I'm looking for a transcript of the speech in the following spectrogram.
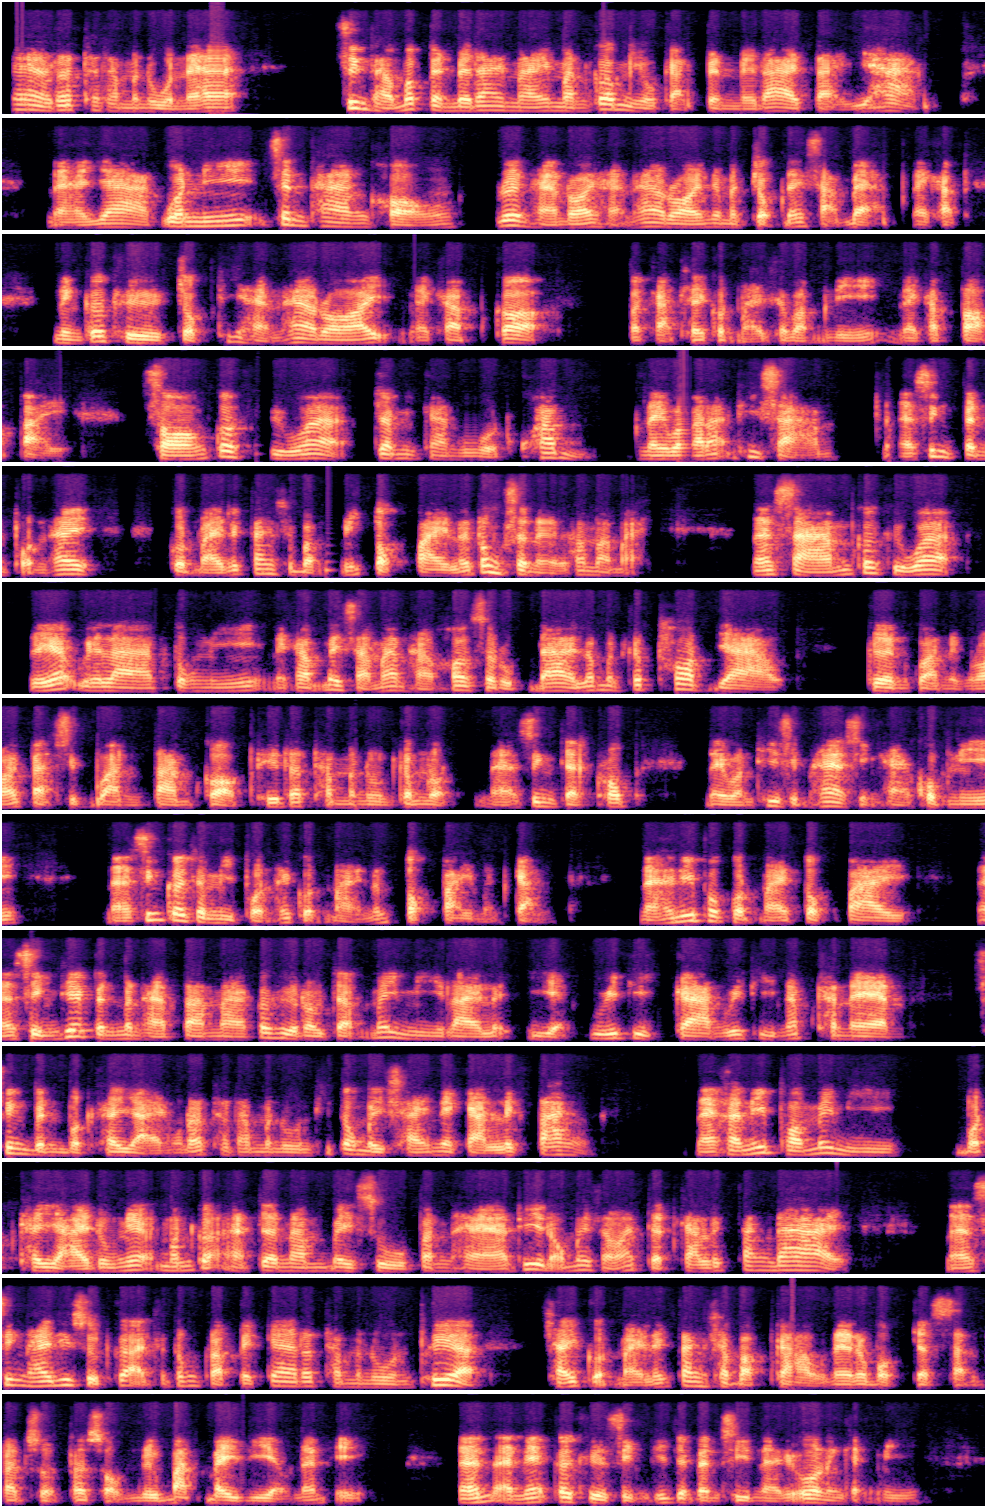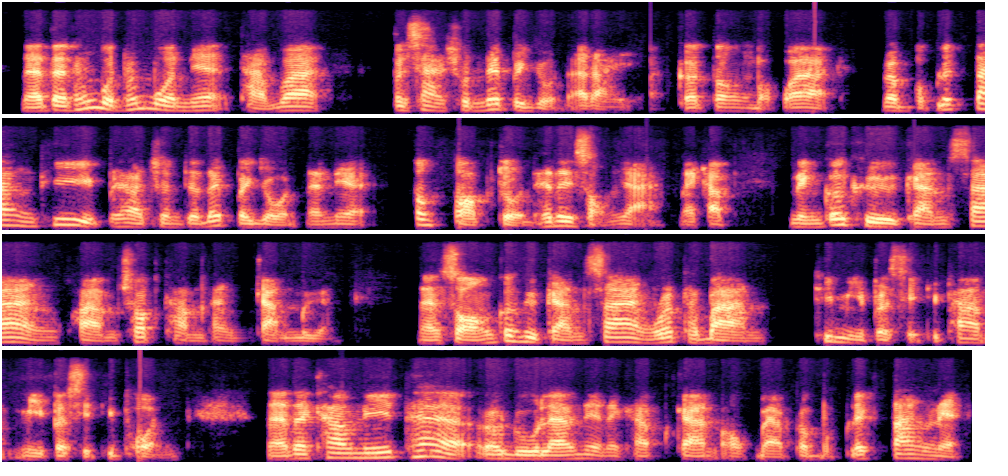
แก้รัฐธรรมนูญนะฮะซึ่งถามว่าเป็นไปได้ไหมมันก็มีโอกาสเป็นไปได้แต่ยาก นะยากวันนี้เส้นทางของเรื่องหารร้อยหารห้าร้อยเนี่ยมันจบได้สามแบบนะครับหนึ่งก็คือจบที่หารห้าร้อยนะครับก็ประกาศใช้กฎหมายฉบับนี้นะครับต่อไปสองก็คือว่าจะมีการโหวตคว่ำในวาระที่สามนะซึ่งเป็นผลให้กฎหมายเลือกตั้งฉบับนี้ตกไปแล้วต้องเสนอเข้ามาใหม่นะสามก็คือว่าระยะเวลาตรงนี้นะครับไม่สามารถหาข้อสรุปได้ แล้วมันก็ทอดยาวเกินกว่า 180 วัน ตามกรอบที่รัฐธรรมนูญกำหนดนะซึ่งจะครบในวันที่ 15 สิงหาคมนี้ นะซึ่งก็จะมีผลให้กฎหมายนั้นตกไปเหมือนกันนะทีนี้พอกฎหมายตกไปนะสิ่งที่เป็นปัญหาตามมาก็คือเราจะไม่มีรายละเอียดวิธีการวิธีนับคะแนน ซึ่งเป็นบทขยายของรัฐธรรมนูญที่ต้องไปใช้ในการเลือกตั้งนะคราวนี้พอไม่มีบทขยายตรงนี้มันก็อาจจะนำไปสู่ปัญหาที่เราไม่สามารถจัดการเลือกตั้งได้นะซึ่งท้ายที่สุดก็อาจจะต้องกลับไปแก้รัฐธรรมนูญ เพื่อใช้กฎหมายเลือกตั้งฉบับเก่าในระบบจัดสรรปันส่วนผสมหรือบัตรใบเดียวนั่นเองนั้นอันนี้ก็คือสิ่งที่จะเป็นซีนารีโอในแห่งนี้ นะแต่ทั้งหมดทั้งมวลเนี้ยถามว่าประชาชนได้ประโยชน์อะไร ก็ต้องบอกว่าระบบเลือกตั้งที่ประชาชนจะได้ประโยชน์นั้นเนี่ยต้องตอบโจทย์ให้ได้ 2 อย่างนะครับหนึ่งก็คือการสร้างความชอบธรรมทางการเมืองนะสองก็คือการสร้างรัฐบาลที่มีประสิทธิภาพมีประสิทธิผลนะแต่คราวนี้ถ้าเราดูแล้วเนี่ยนะครับการออกแบบระบบเลือกตั้งเนี่ย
